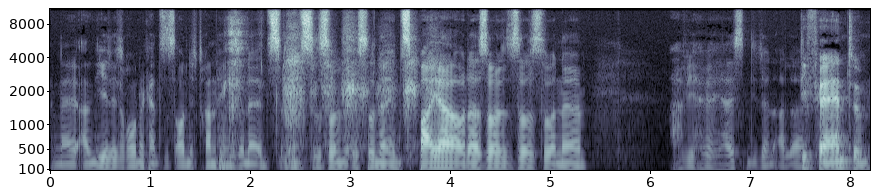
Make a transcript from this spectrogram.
an jede Drohne kannst du es auch nicht dranhängen. So eine, ins, ins, so, so, eine Inspire oder so, so, so eine. Ah, wie, wie heißen die denn alle? Die Phantom.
